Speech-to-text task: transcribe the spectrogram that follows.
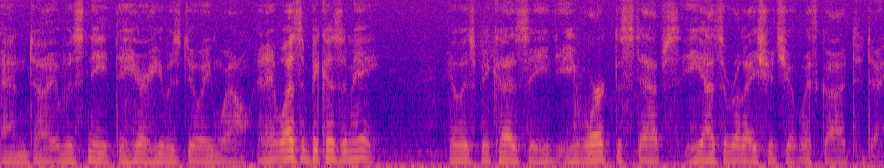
and uh, it was neat to hear he was doing well. And it wasn't because of me. It was because he, he worked the steps. He has a relationship with God today.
